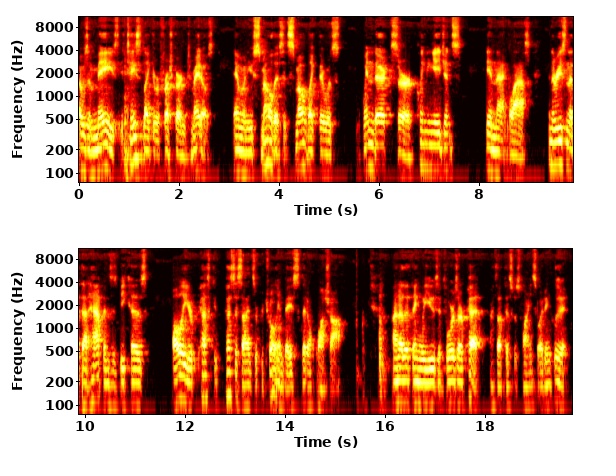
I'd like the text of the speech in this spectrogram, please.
I was amazed. It tasted like they were fresh garden tomatoes. And when you smell this, it smelled like there was Windex or cleaning agents in that glass. And the reason that that happens is because all of your pest- pesticides are petroleum based, so they don't wash off. Another thing we use it for is our pet. I thought this was funny, so I'd include it.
